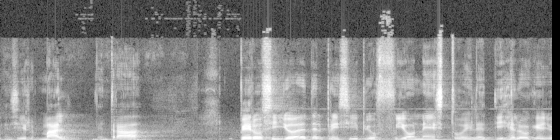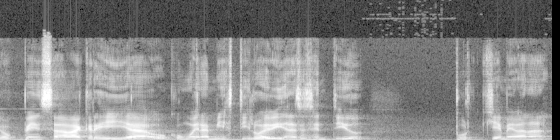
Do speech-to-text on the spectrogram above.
es decir, mal de entrada. Pero si yo desde el principio fui honesto y les dije lo que yo pensaba, creía o cómo era mi estilo de vida en ese sentido, ¿por qué me van a,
